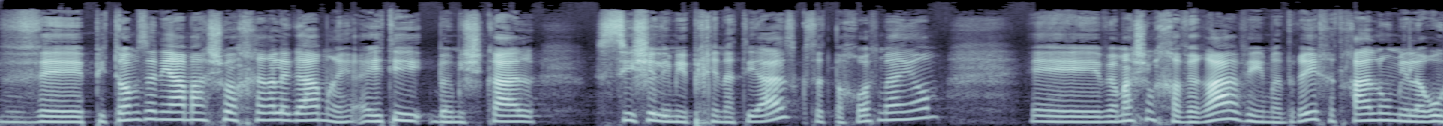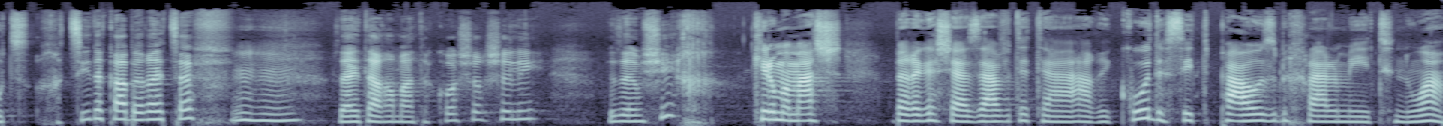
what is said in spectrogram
ופתאום זה נהיה משהו אחר לגמרי. הייתי במשקל שיא שלי מבחינתי אז, קצת פחות מהיום, אה, וממש עם חברה ועם מדריך, התחלנו מלרוץ חצי דקה ברצף, מהמם. זו הייתה רמת הכושר שלי, וזה המשיך. כאילו, ממש ברגע שעזבת את הריקוד, עשית פאוז בכלל מתנועה.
